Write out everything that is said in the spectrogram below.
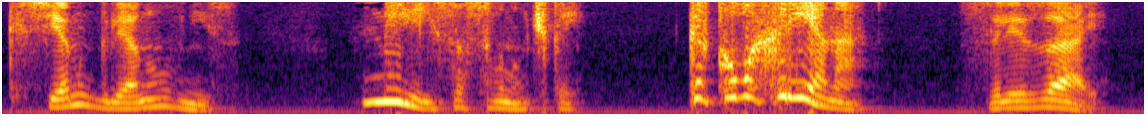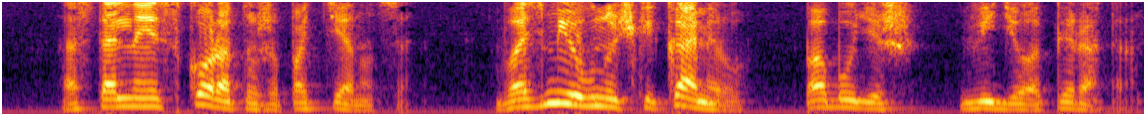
Ксен глянул вниз. «Мелисса с внучкой! Какого хрена?» «Слезай! Остальные скоро тоже подтянутся. Возьми у внучки камеру, побудешь видеооператором».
